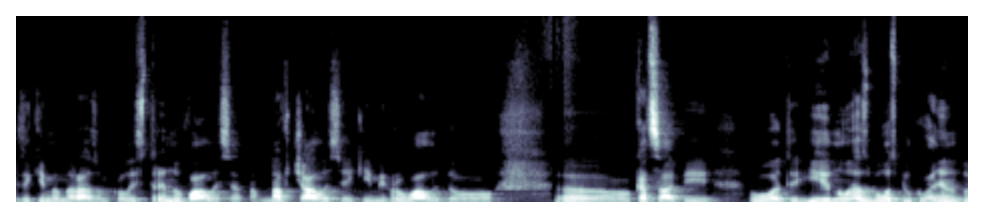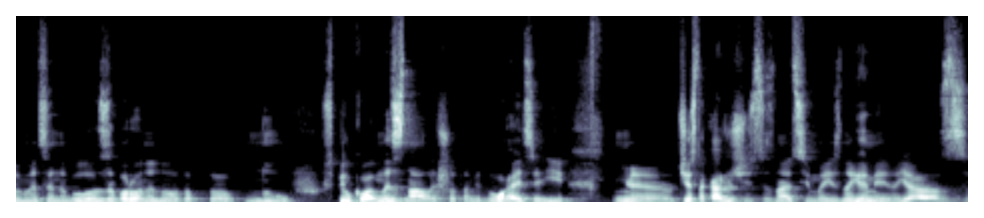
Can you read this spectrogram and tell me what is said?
з якими ми разом колись тренувалися, там, навчалися, які мігрували до Кацапії. От. І ну, у нас було спілкування, на той це не було заборонено. Тобто, ну, спілкування. Ми знали, що там відбувається. І, е, чесно кажучи, це знають всі мої знайомі. Я з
